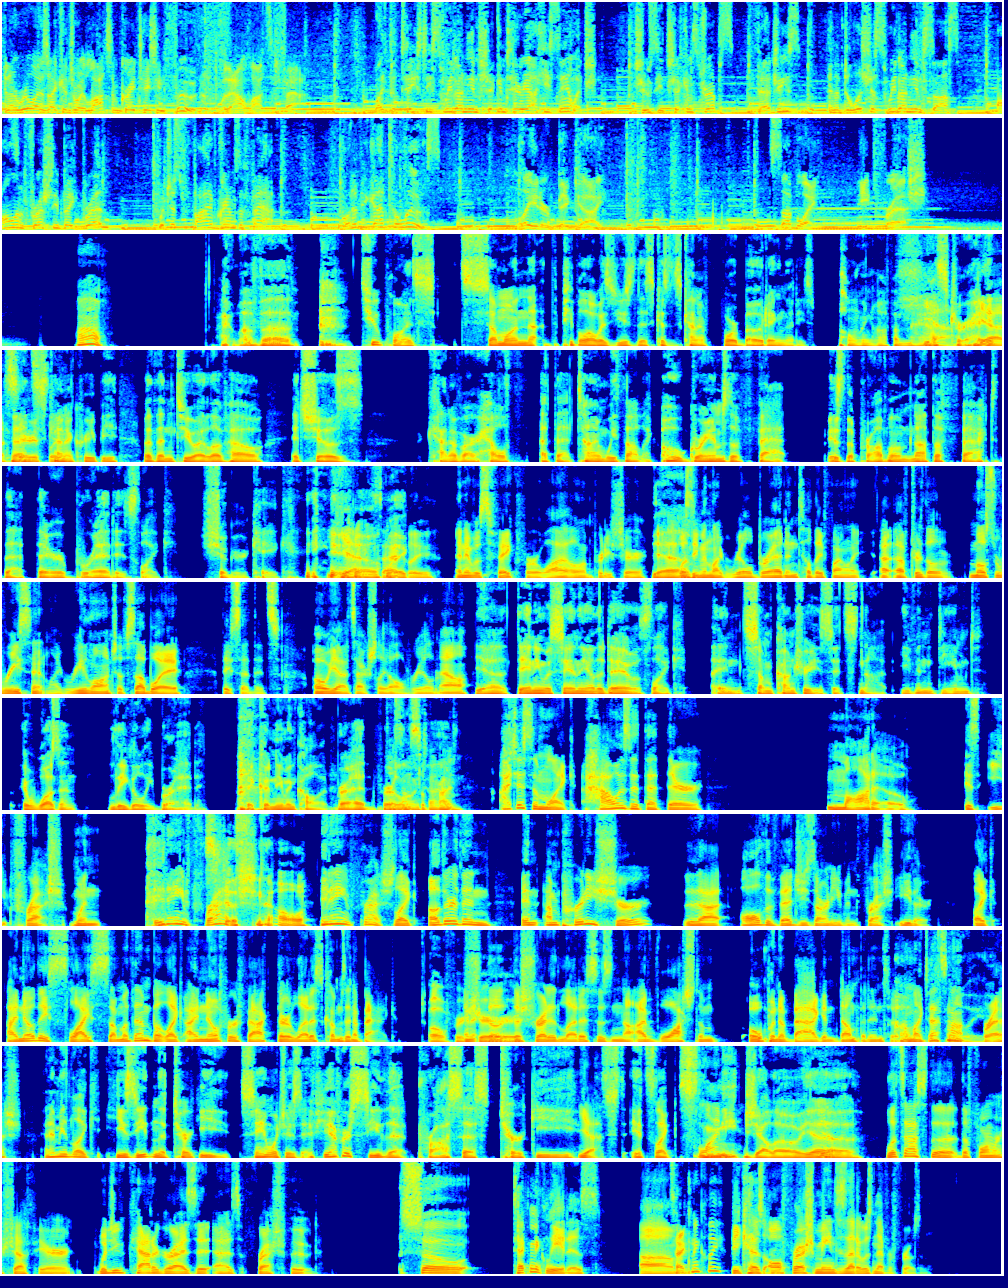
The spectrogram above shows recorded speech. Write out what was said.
And I realized I could enjoy lots of great tasting food without lots of fat. Like the tasty sweet onion chicken teriyaki sandwich, juicy chicken strips, veggies, and a delicious sweet onion sauce, all on freshly baked bread with just five grams of fat. What have you got to lose? Later, big guy. Subway. Eat fresh. Wow. I love uh, two points. Someone, the people always use this because it's kind of foreboding that he's pulling off a mask, Yeah, right? yeah, That's seriously. kind of creepy. But then, too, I love how it shows kind of our health at that time. We thought, like, oh, grams of fat is the problem, not the fact that their bread is like sugar cake. Yeah, know, like, exactly. and it was fake for a while, I'm pretty sure. yeah. It wasn't even like real bread until they finally, after the most recent like relaunch of Subway, they said that's, oh yeah, it's actually all real now. Yeah, Danny was saying the other day, it was like in some countries, it's not even deemed, it wasn't legally bread. They couldn't even call it bread for a long surprise- time. I just am like, how is it that their motto is eat fresh when it ain't fresh? just- no. It ain't fresh. Like other than, and I'm pretty sure that all the veggies aren't even fresh either. Like I know they slice some of them, but like I know for a fact their lettuce comes in a bag. Oh, for and sure. the, the shredded lettuce is not. I've watched them open a bag and dump it into it. I'm Oh, like, that's not fresh. And I mean, like he's eating the turkey sandwiches. If you ever see that processed turkey, Yes. it's like Slimy. meat jello. Yeah. Yeah. Let's ask the the former chef here. Would you categorize it as fresh food? So technically, it is. Um, Technically, because all fresh means is that it was never frozen.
